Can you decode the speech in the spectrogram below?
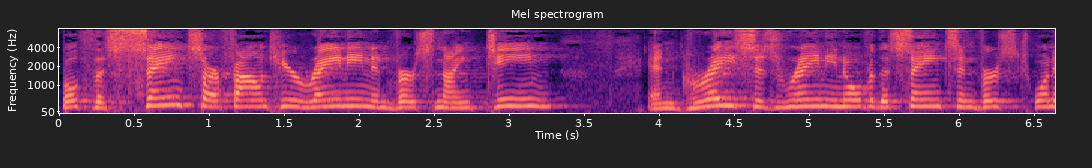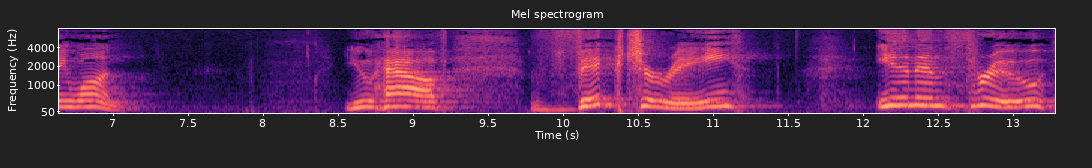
Both the saints are found here reigning in verse 19, and grace is reigning over the saints in verse 21. You have victory in and through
